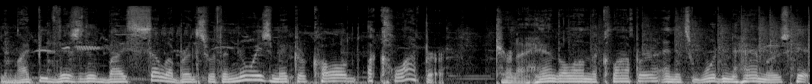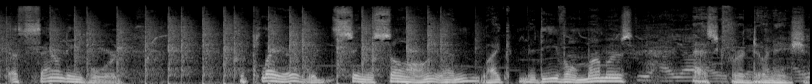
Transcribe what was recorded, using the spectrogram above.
you might be visited by celebrants with a noisemaker called a klopper. Turn a handle on the klopper, and its wooden hammers hit a sounding board. The player would sing a song and, like medieval mummers, ask for a donation.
